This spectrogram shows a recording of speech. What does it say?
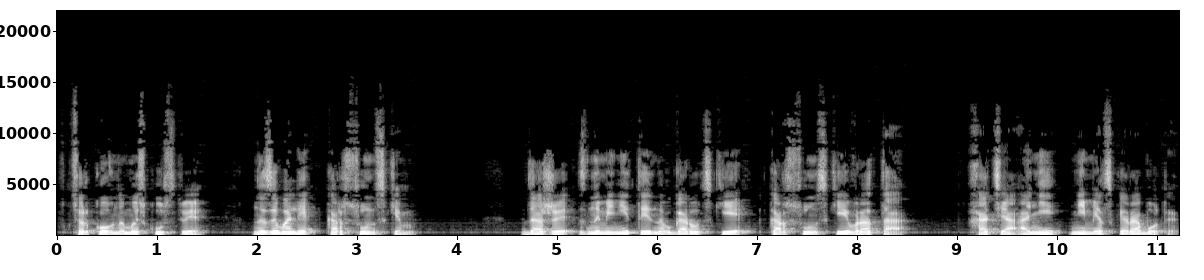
в церковном искусстве называли корсунским. Даже знаменитые новгородские корсунские врата – хотя они немецкой работы.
